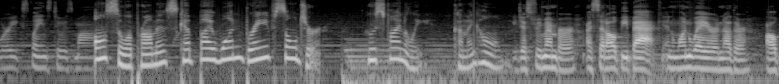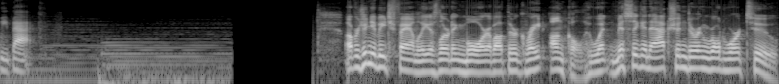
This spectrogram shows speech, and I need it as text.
Where he explains to his mom. Also, a promise kept by one brave soldier who's finally coming home. Just remember, I said I'll be back. In one way or another, I'll be back. A Virginia Beach family is learning more about their great uncle who went missing in action during World War II.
